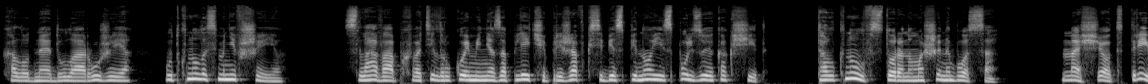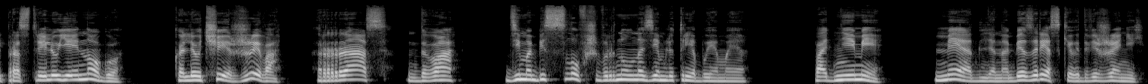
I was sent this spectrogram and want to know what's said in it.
Холодное дуло оружия уткнулось мне в шею. Слава обхватил рукой меня за плечи, прижав к себе спиной, используя как щит. Толкнул в сторону машины босса. На счет три прострелю ей ногу. Ключи, живо! Раз, два. Дима без слов швырнул на землю требуемое. «Подними! Медленно, без резких движений!»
